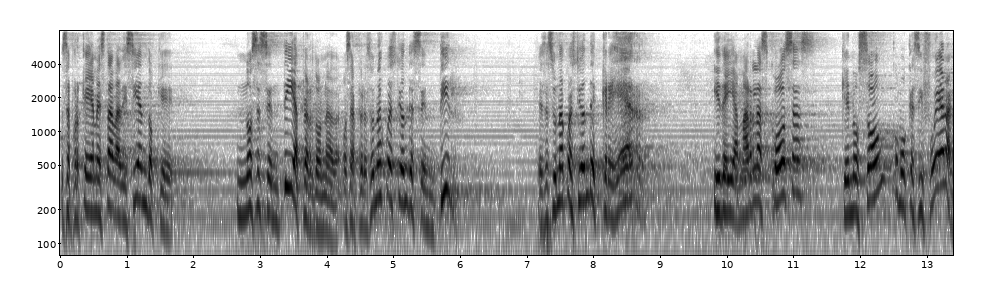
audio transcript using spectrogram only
O sea, porque ella me estaba diciendo que no se sentía perdonada. O sea, pero no es cuestión de sentir. Esa es una cuestión de creer y de llamar las cosas que no son como que si fueran.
